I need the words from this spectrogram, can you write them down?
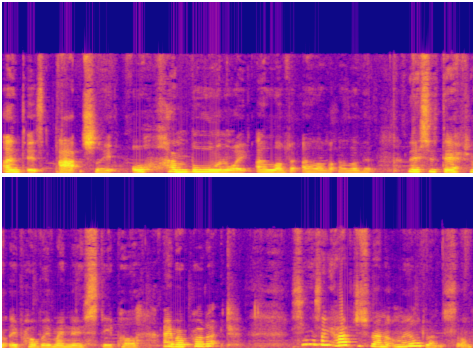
and it's actually oh I'm blown away I love it I love it I love it this is definitely probably my new staple eyebrow product seems like I have just ran out of my old ones so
